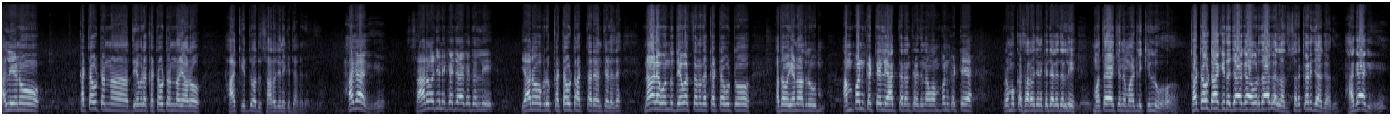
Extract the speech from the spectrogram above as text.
ಅಲ್ಲಿ ಏನೋ ಕಟೌಟನ್ನು, ದೇವರ ಕಟೌಟನ್ನು ಯಾರೋ ಹಾಕಿದ್ದು ಅದು ಸಾರ್ವಜನಿಕ ಜಾಗದಲ್ಲಿ. ಹಾಗಾಗಿ ಸಾರ್ವಜನಿಕ ಜಾಗದಲ್ಲಿ ಯಾರೋ ಒಬ್ಬರು ಕಟೌಟ್ ಹಾಕ್ತಾರೆ ಅಂತ ಹೇಳಿದ್ರೆ ನಾಳೆ ಒಂದು ದೇವಸ್ಥಾನದ ಕಟೌಟು ಅಥವಾ ಏನಾದರೂ ಅಂಪನಕಟ್ಟೆಯಲ್ಲಿ ಹಾಕ್ತಾರೆ ಅಂತ ಹೇಳಿದ್ರೆ ನಾವು ಅಂಪನಕಟ್ಟೆಯ ಪ್ರಮುಖ ಸಾರ್ವಜನಿಕ ಜಾಗದಲ್ಲಿ ಮತಯಾಚನೆ ಮಾಡಲಿಕ್ಕಿಲ್ವೋ? ಕಟೌಟ್ ಹಾಕಿದ ಜಾಗ ಅವ್ರದ್ದಾಗಲ್ಲ ಅದು ಸರ್ಕಾರಿ ಜಾಗ ಅದು. ಹಾಗಾಗಿ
